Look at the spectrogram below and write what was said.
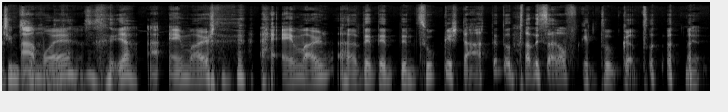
Jim die einmal, Lokomotive, ja, einmal, einmal äh, den, den, den Zug gestartet und dann ist er aufgetuckert. Ja.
